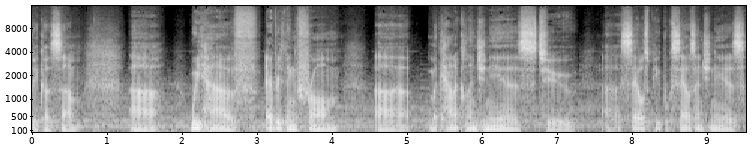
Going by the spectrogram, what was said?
because um, uh, we have everything from uh, mechanical engineers to uh, salespeople, sales engineers,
